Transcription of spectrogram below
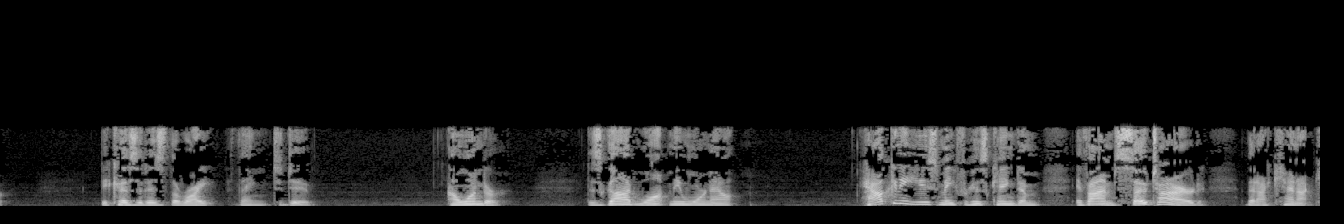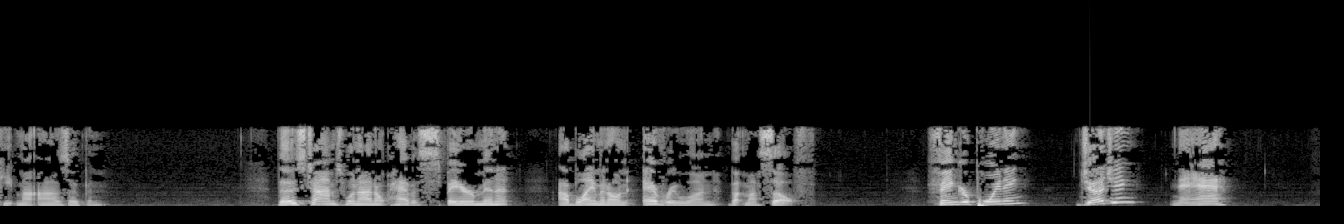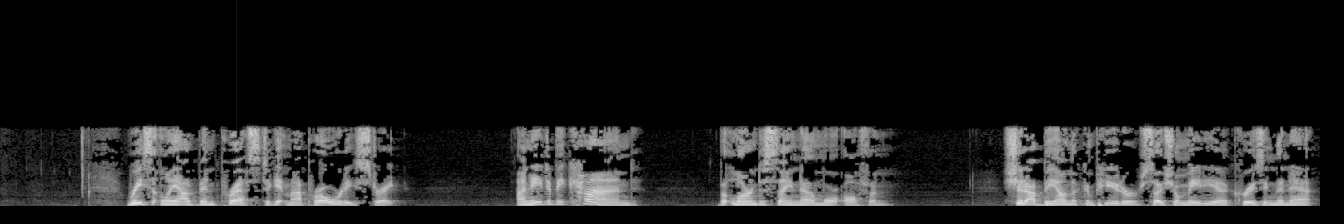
because it is the right thing to do. I wonder, does God want me worn out? How can He use me for His kingdom if I am so tired that I cannot keep my eyes open? Those times when I don't have a spare minute, I blame it on everyone but myself. Finger pointing? Judging? Nah. Recently, I've been pressed to get my priorities straight. I need to be kind, but learn to say no more often. Should I be on the computer, social media, cruising the net?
